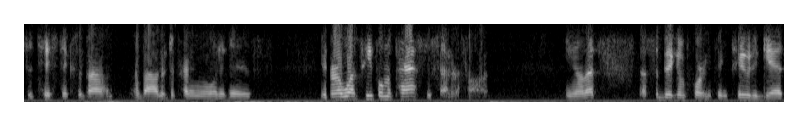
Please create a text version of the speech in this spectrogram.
statistics about about it, depending on what it is. You know, what people in the past have said or thought. You know, that's that's a big important thing too to get,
